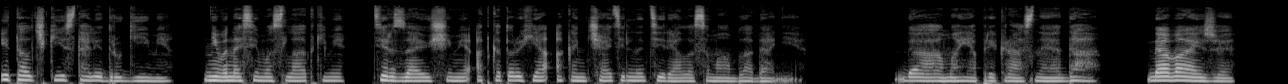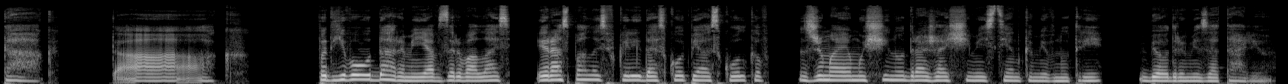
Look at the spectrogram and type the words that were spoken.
и толчки стали другими, невыносимо сладкими, терзающими, от которых я окончательно теряла самообладание. «Да, моя прекрасная, да. Давай же, так, так. Под его ударами я взорвалась и распалась в калейдоскопе осколков, сжимая мужчину дрожащими стенками внутри, бедрами за талию.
